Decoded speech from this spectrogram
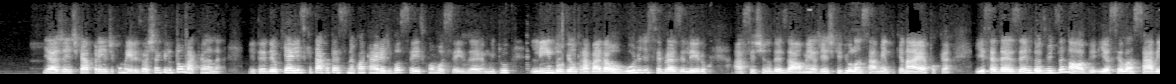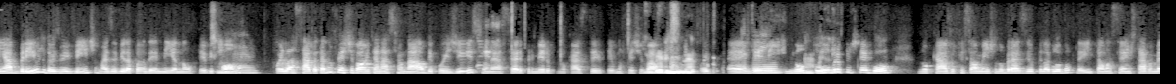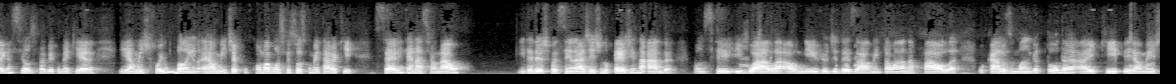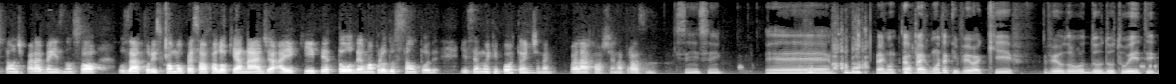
e a gente que aprende com eles. Eu achei aquilo tão bacana, entendeu? Que é isso que está acontecendo com a carreira de vocês, com vocês. É muito lindo ver um trabalho, dá orgulho de ser brasileiro assistindo Desalma. E a gente que viu o lançamento, porque na época, isso é dezembro de 2019, ia ser lançado em abril de 2020, mas devido à pandemia não teve Sim. como. É. Foi lançado até no Festival Internacional depois disso, né? A série primeiro, no caso, teve, teve no festival. Em Berlim, né? depois, é, em Berlim. Berlim. Em outubro que chegou, no caso, oficialmente no Brasil pela Globoplay. Então, assim, a gente estava mega ansioso para ver como é que era e realmente foi um banho. né? Realmente é como algumas pessoas comentaram aqui. Série internacional, entendeu? Tipo assim, a gente não perde nada quando se iguala ao nível de Desalma. Então, a Ana Paula, o Carlos Manga, toda a equipe realmente estão de parabéns, não só os atores. Como o pessoal falou que a Nádia, a equipe é toda, é uma produção toda. Isso é muito importante, né? Vai lá, Faustina, a próxima. Sim, sim. É, A pergunta que veio aqui, veio do, do, do Twitter,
